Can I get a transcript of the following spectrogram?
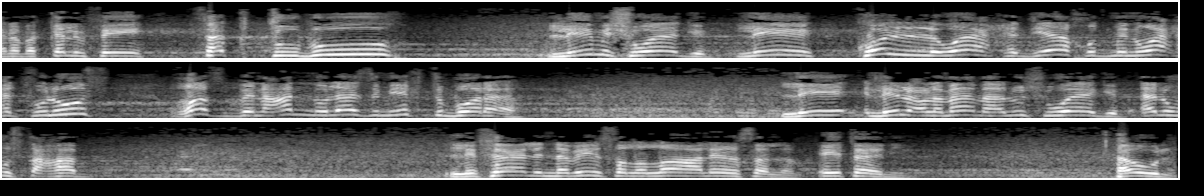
أنا بتكلم في إيه؟ فاكتبوه. ليه مش واجب؟ ليه كل واحد ياخد من واحد فلوس غصب عنه لازم يكتب ورقة؟ ليه؟ ليه العلماء ما قالوش واجب؟ قالوا مستحب. لفعل النبي صلى الله عليه وسلم. إيه تاني؟ هقول.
